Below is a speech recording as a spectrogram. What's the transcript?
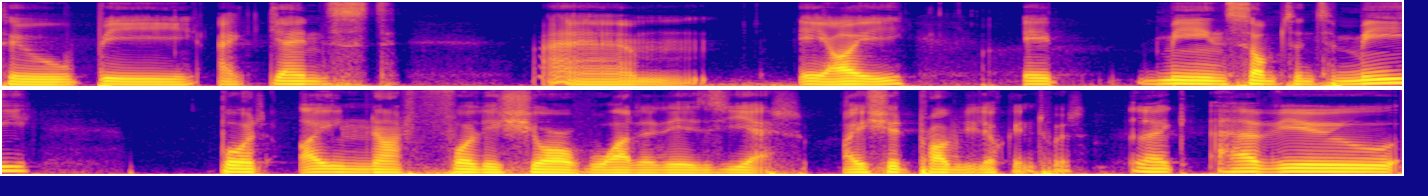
to be against um, AI, it means something to me, but I'm not fully sure what it is yet. I should probably look into it. Like, have you?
